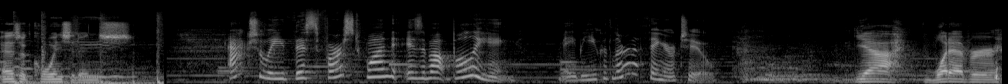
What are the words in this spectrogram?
As a coincidence. Actually, this first one is about bullying. Maybe you could learn a thing or two. Yeah, whatever.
